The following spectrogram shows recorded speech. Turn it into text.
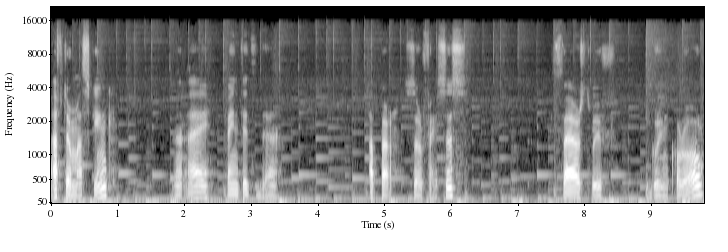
After masking, uh, I painted the upper surfaces, first with green color,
